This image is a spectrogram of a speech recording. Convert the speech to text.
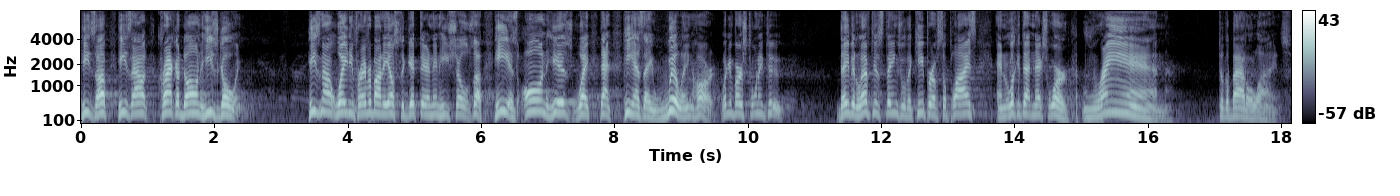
he's up, he's out, crack of dawn, he's going. He's not waiting for everybody else to get there and then he shows up. He is on his way. That he has a willing heart. Look at verse 22. David left his things with a keeper of supplies and look at that next word, ran to the battle lines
